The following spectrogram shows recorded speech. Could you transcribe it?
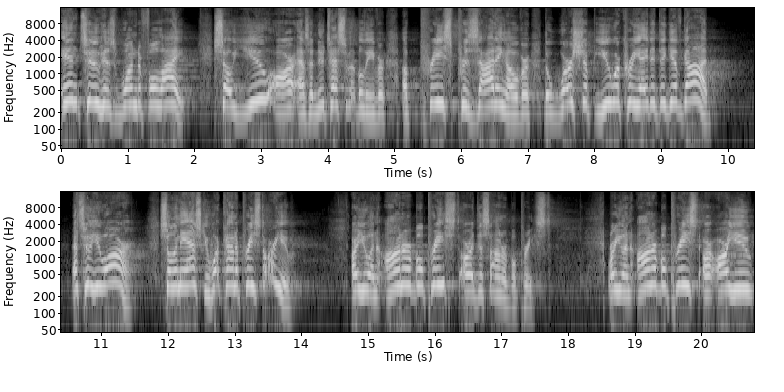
into his wonderful light. So you are, as a New Testament believer, a priest presiding over the worship you were created to give God. That's who you are. So let me ask you, what kind of priest are you? Are you an honorable priest or a dishonorable priest? Are you an honorable priest or are you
